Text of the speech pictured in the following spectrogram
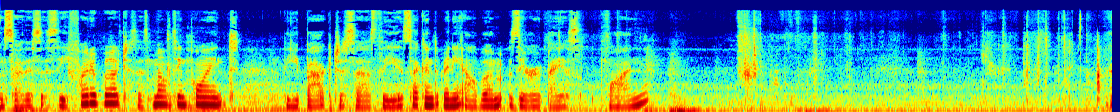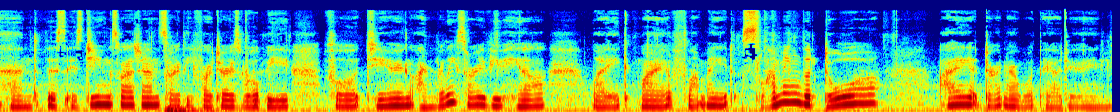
and so this is the photo book just says melting point. The back just says the second mini album zero base one. And this is Jiwoong's version so the photos will be for Jiwoong. I'm really sorry if you hear like my flatmate slamming the door. I don't know what they are doing.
